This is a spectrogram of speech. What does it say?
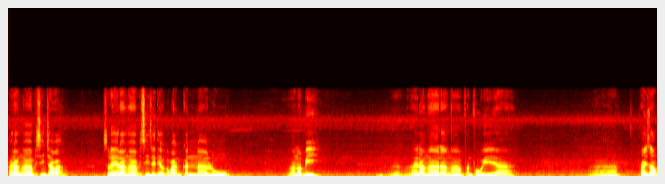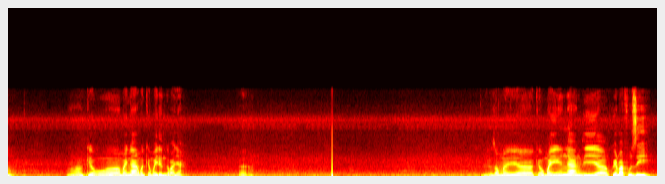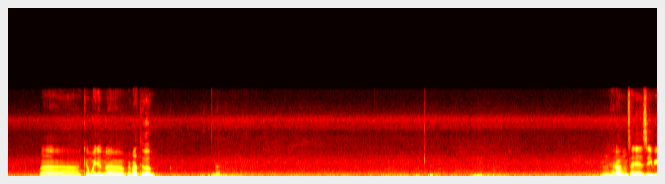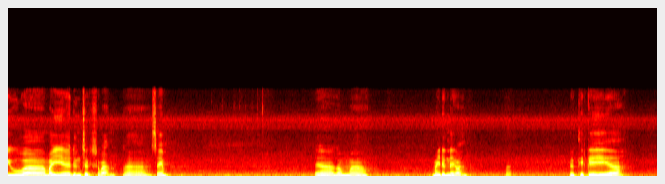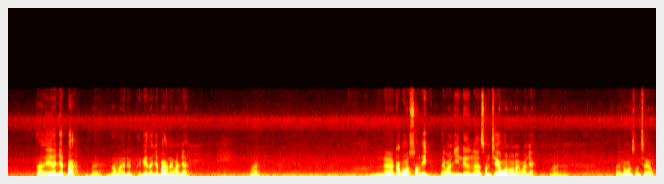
Hải Đăng uh, xin chào bạn. Sau đây Hải Đăng uh, xin giới thiệu các bạn cần uh, lu uh, Not uh, Hải Đăng uh, đang uh, phân phối uh, uh, hai dòng uh, kiểu uh, máy ngang và kiểu máy đứng các bạn nhé. Uh. Dòng này uh, kiểu máy ngang thì uh, khuyên bát Fuji và kiểu máy đứng là khuyên bát thường. Dạ. Đấy. Hải Đăng sẽ review à, máy đứng trước cho các bạn à, xem đây là dòng à, máy đứng đây các bạn dạ. được thiết kế tại Nhật Bản Đấy. dòng này được thiết kế tại Nhật Bản đấy các bạn nhé Đấy. À, carbon xoắn X. Các bạn nhìn đường à, xoắn chéo của nó đó các bạn nhé. Đấy. Carbon xoắn chéo.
